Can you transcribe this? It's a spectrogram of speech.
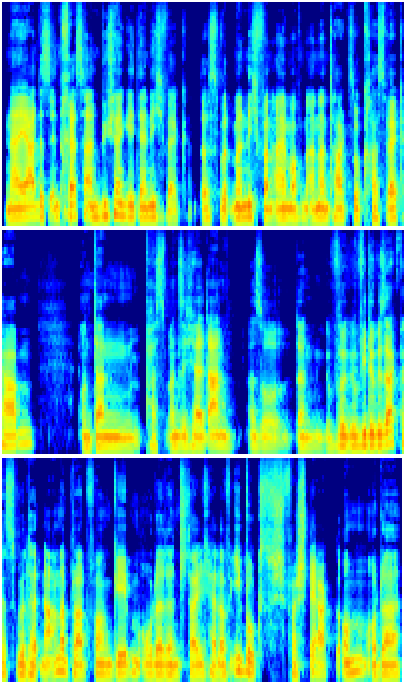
naja, das Interesse an Büchern geht ja nicht weg. Das wird man nicht von einem auf den anderen Tag so krass weghaben. Und dann passt man sich halt an. Also dann, wie du gesagt hast, wird halt eine andere Plattform geben oder dann steige ich halt auf E-Books verstärkt um oder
